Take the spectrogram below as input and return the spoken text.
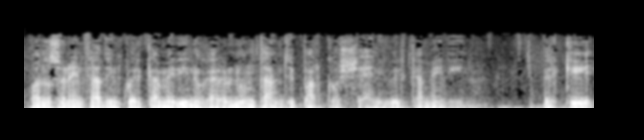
Quando sono entrato in quel camerino, caro, non tanto il palcoscenico, il camerino. Perché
